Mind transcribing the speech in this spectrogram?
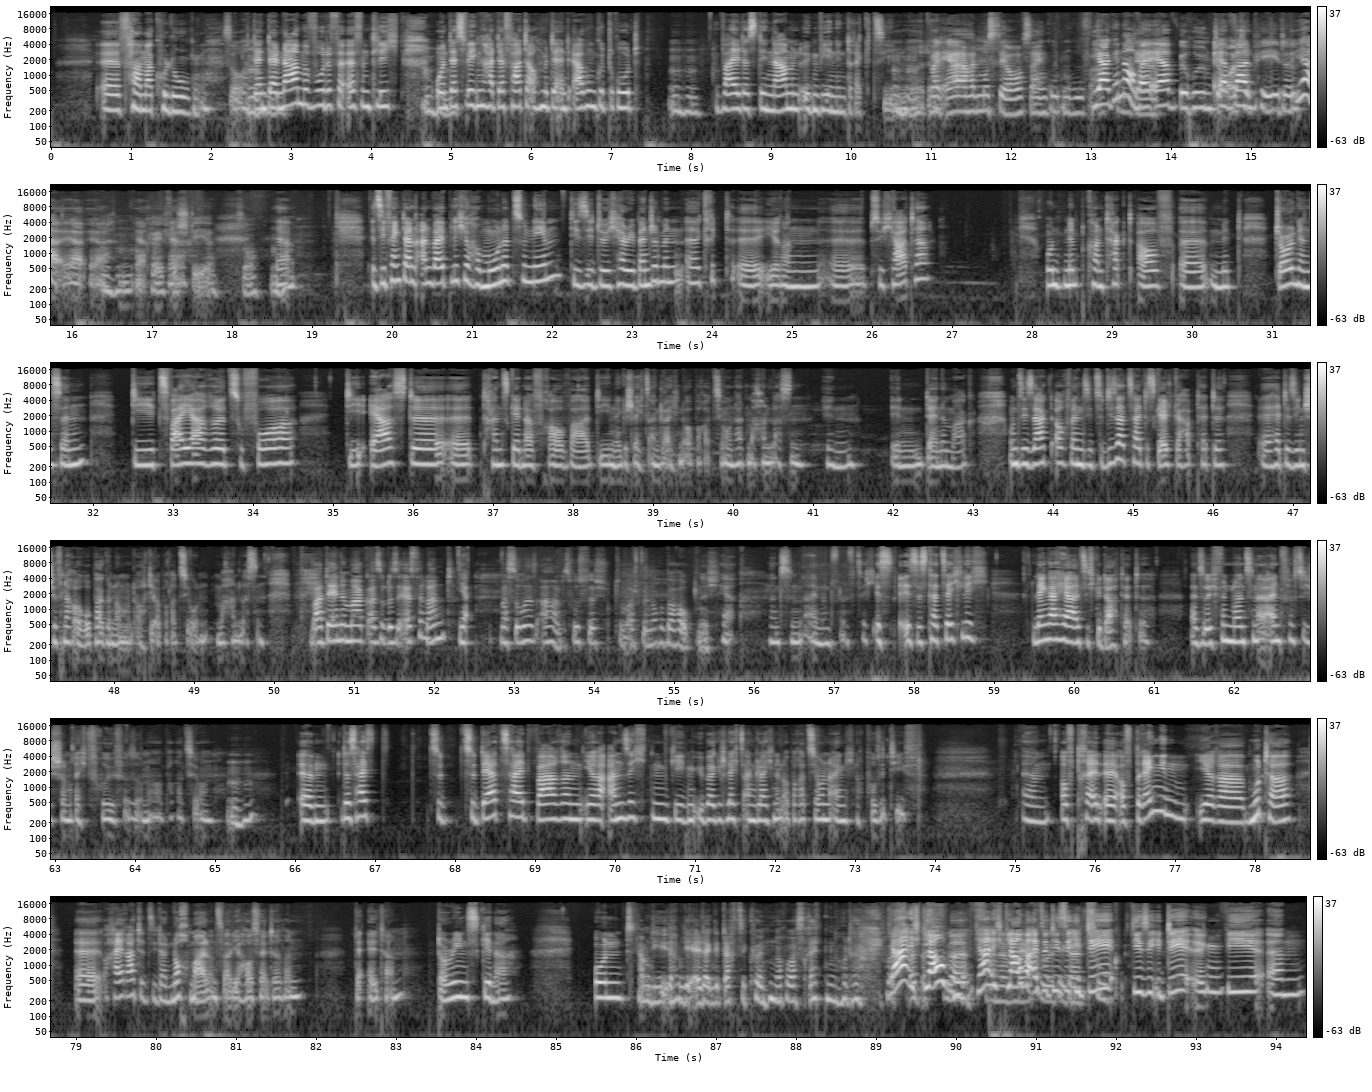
äh, Pharmakologen. So. Mhm. Denn der Name wurde veröffentlicht mhm. und deswegen hat der Vater auch mit der Enterbung gedroht. Mhm. Weil das den Namen irgendwie in den Dreck ziehen mhm. würde. Weil er hat, musste ja auch auf seinen guten Ruf achten. Ja, genau, weil er berühmte er Orthopäde. War, ja, ja, ja. Mhm, okay, ja, verstehe. So. Ja. Mhm. Sie fängt dann an, weibliche Hormone zu nehmen, die sie durch Harry Benjamin äh, kriegt, äh, ihren äh, Psychiater und nimmt Kontakt auf äh, mit Jorgensen, die zwei Jahre zuvor die erste äh, Transgender-Frau war, die eine geschlechtsangleichende Operation hat machen lassen in, in Dänemark. Und sie sagt auch, wenn sie zu dieser Zeit das Geld gehabt hätte, äh, hätte sie ein Schiff nach Europa genommen und auch die Operation machen lassen. War Dänemark also das erste Land? Ja. Was sowas? Ah, das wusste ich zum Beispiel noch überhaupt nicht. Ja. 1951. Es, es ist tatsächlich länger her, als ich gedacht hätte. Also ich finde 1951 ist schon recht früh für so eine Operation. Mhm. Ähm, das heißt, zu, zu der Zeit waren ihre Ansichten gegenüber geschlechtsangleichenden Operationen eigentlich noch positiv. Ähm, auf, äh, auf, Drängen ihrer Mutter äh, heiratet sie dann nochmal, und zwar die Haushälterin der Eltern, Doreen Skinner. Und haben die, haben die Eltern gedacht, sie könnten noch was retten oder? Was ja, ich glaube, eine, ja, ich glaube, also diese Idee, Zug. diese Idee irgendwie, ähm,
